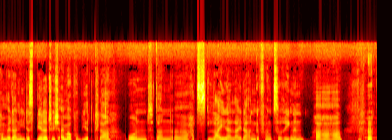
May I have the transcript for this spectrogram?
haben wir dann jedes Bier natürlich einmal probiert, klar. Und dann äh, hat es leider, leider angefangen zu regnen. Hahaha. Stimmt,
